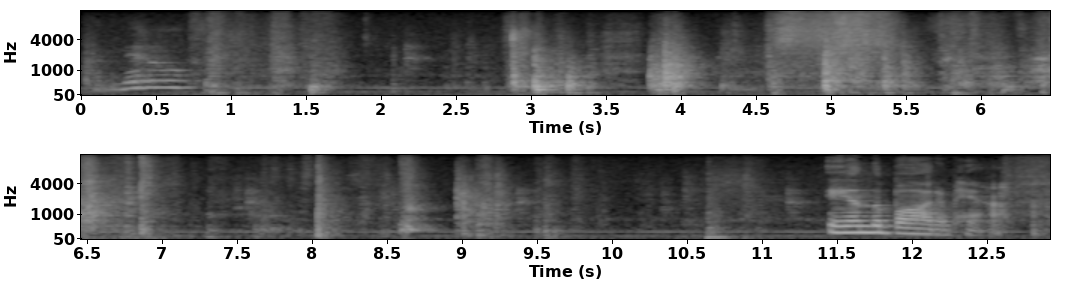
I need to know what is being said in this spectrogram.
The middle. And the bottom half.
